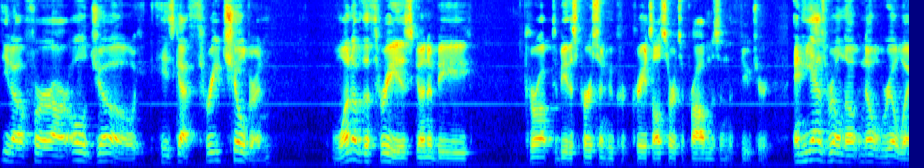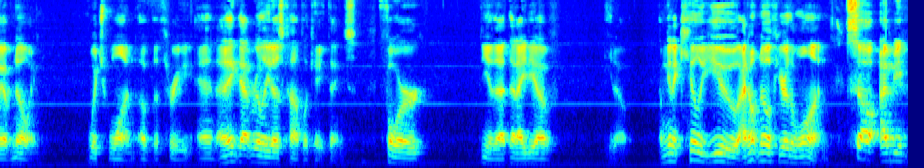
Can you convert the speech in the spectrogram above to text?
You know, for our old Joe, he's got three children. One of the three is going to be grow up to be this person who cr- creates all sorts of problems in the future, and he has real no no real way of knowing which one of the three. And I think that really does complicate things for you know that that idea of you know I'm going to kill you. I don't know if you're the one. So, I mean,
